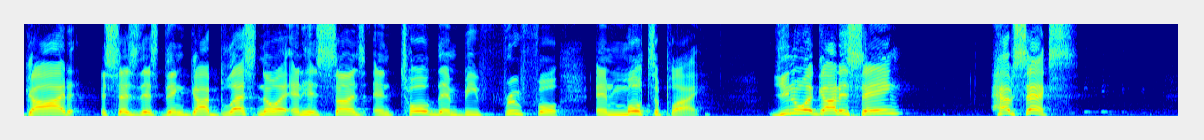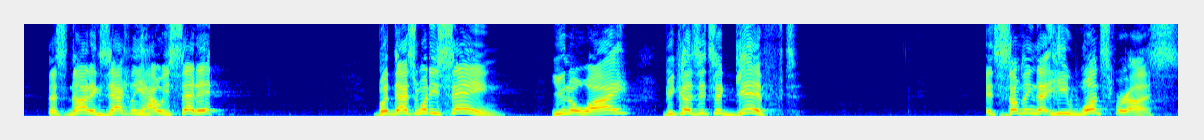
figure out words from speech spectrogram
God, it says this Then God blessed Noah and his sons and told them, Be fruitful and multiply. You know what God is saying? Have sex. That's not exactly how he said it, but that's what he's saying. You know why? Because it's a gift. It's something that he wants for us.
